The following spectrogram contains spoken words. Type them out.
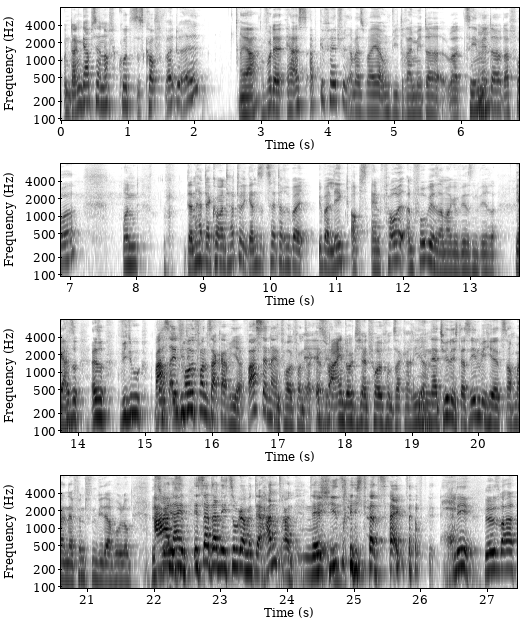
Und dann gab es ja noch kurz das Kopfballduell, Ja. wo der erst abgefälscht wird, aber es war ja irgendwie drei Meter oder Mhm. zehn Meter davor. Und dann hat der Kommentator die ganze Zeit darüber überlegt, ob es ein Foul an Vogelsammer gewesen wäre. Ja. Also, also wie du. War es ein Foul von Zakaria? War es denn ein Foul von Zakaria? Es war eindeutig ein Foul von Zakaria. Natürlich, das sehen wir hier jetzt nochmal in der fünften Wiederholung. Das ah nein, ist er da nicht sogar mit der Hand dran? Der Schiedsrichter zeigt auf... Nee, das war.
